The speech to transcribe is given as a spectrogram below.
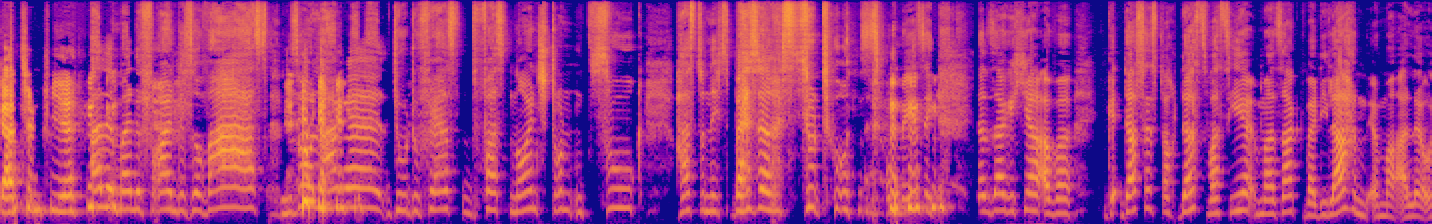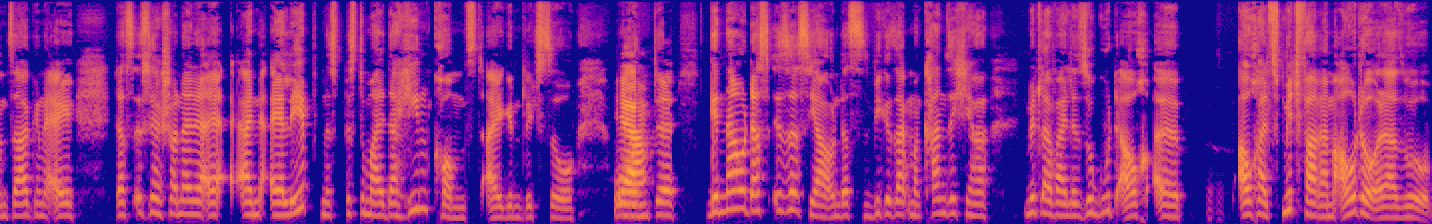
ganz schön viel. alle meine Freunde so: „Was? So lange? Du du fährst fast 9 Stunden Zug. Hast du nichts Besseres zu tun?“ So mäßig. Dann sage ich: „Ja, aber das ist doch das, was ihr immer sagt“, weil die lachen immer alle und sagen: „Ey, das ist ja schon eine E ein Erlebnis, bis du mal dahin kommst eigentlich so.“ Ja. Und, äh, genau das ist es ja. Und das wie gesagt, man kann sich ja mittlerweile so gut auch, äh auch als Mitfahrer im Auto oder so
